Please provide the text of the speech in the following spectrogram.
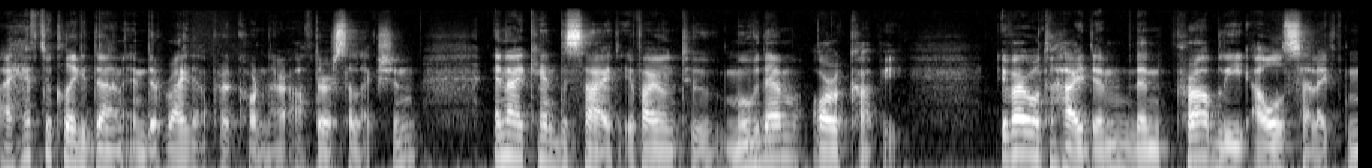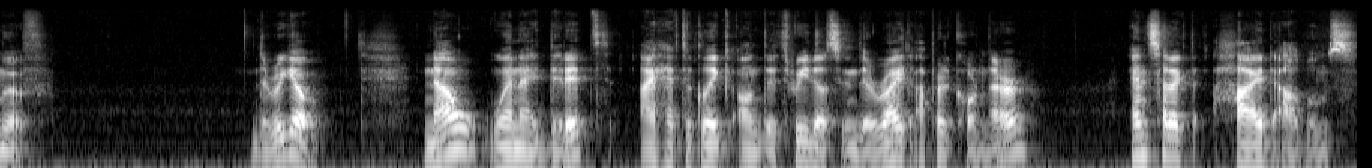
I have to click done in the right upper corner after selection and I can decide if I want to move them or copy. If I want to hide them, then probably I will select move. There we go. Now when I did it, I have to click on the three dots in the right upper corner and select hide albums.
